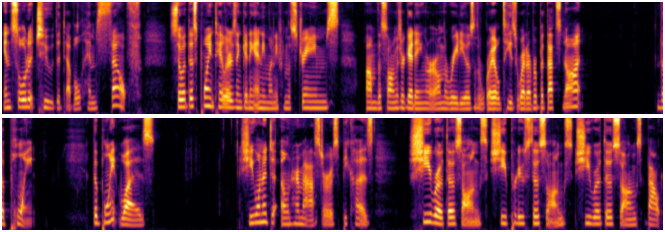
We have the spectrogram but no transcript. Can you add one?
and sold it to the devil himself. So at this point Taylor isn't getting any money from the streams um, the songs are getting or on the radios or the royalties or whatever, but that's not the point. The point was she wanted to own her masters because she wrote those songs, she produced those songs, she wrote those songs about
